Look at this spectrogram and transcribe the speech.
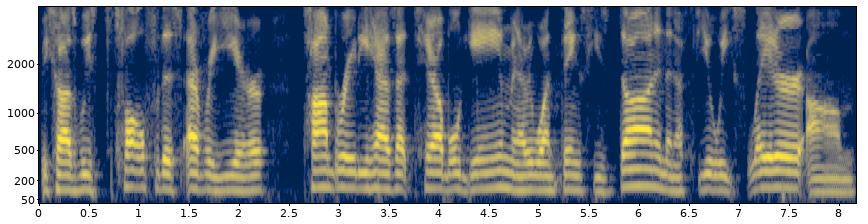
because we fall for this every year. Tom Brady has that terrible game, and everyone thinks he's done. And then a few weeks later, um,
